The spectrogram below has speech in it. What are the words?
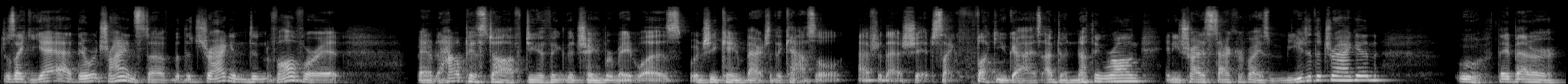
Just like, yeah, they were trying stuff, but the dragon didn't fall for it. Man, how pissed off do you think the chambermaid was when she came back to the castle after that shit? Just like, fuck you guys, I've done nothing wrong, and you try to sacrifice me to the dragon? Ooh, they better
